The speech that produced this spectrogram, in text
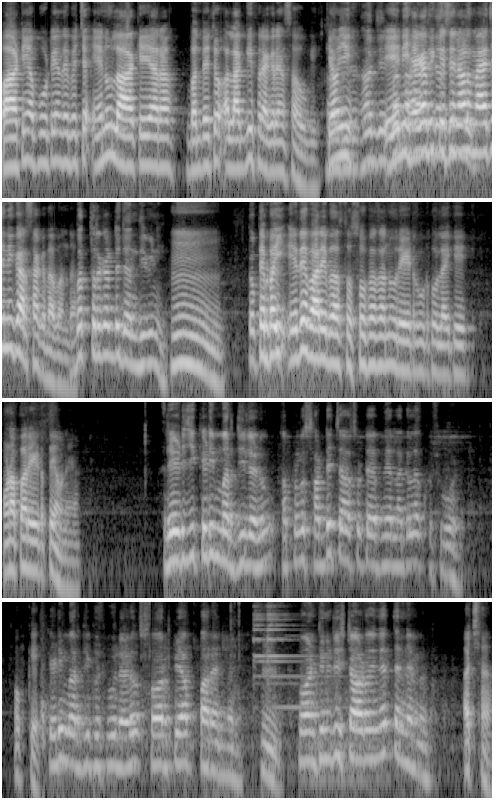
ਪਾਰਟੀਆਂ ਪੂਟੀਆਂ ਦੇ ਵਿੱਚ ਇਹਨੂੰ ਲਾ ਕੇ ਯਾਰ ਬੰਦੇ ਚੋਂ ਅਲੱਗ ਹੀ ਫ੍ਰੈਗਰੈਂਸ ਆਊਗੀ। ਕਿਉਂ ਜੀ? ਹਾਂਜੀ, ਇਹ ਨਹੀਂ ਹੈਗਾ ਵੀ ਕਿਸੇ ਨਾਲ ਮੈਚ ਨਹੀਂ ਕਰ ਸਕਦਾ ਬੰਦਾ। 72 ਘੰਟੇ ਜਾਂਦੀ ਵੀ ਨਹੀਂ। ਹੂੰ। ਤੇ ਬਈ ਇਹਦੇ ਬਾਰੇ ਬਸ ਦੱਸੋ ਫਿਰ ਸਾਨੂੰ ਰੇਟ ਰੂਟ ਤੋਂ ਲੈ ਕੇ ਹੁਣ ਆਪਾਂ ਰੇਟ ਤੇ ਆਉਨੇ ਆ। ਰੇਟ ਜੀ ਕਿਹੜੀ ਮਰਜ਼ੀ ਲੈ ਲਓ ਆਪਣੇ ਕੋਲ 450 ਟਾਈਪ ਦੀਆਂ ਅਲੱਗ-ਅਲੱਗ ਖੁਸ਼ਬੂ ਹਨ ਓਕੇ। ਕਿਹੜੀ ਮਰਜ਼ੀ ਖੁਸ਼ਬੂ ਲੈ ਲਓ 100 ਰੁਪਿਆ ਪਰ ml ਹੂੰ। ਕੁਆਂਟੀਟੀ ਸਟਾਰਟ ਹੋ ਜਾਂਦੀ ਹੈ 3 ml ਅੱਛਾ।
